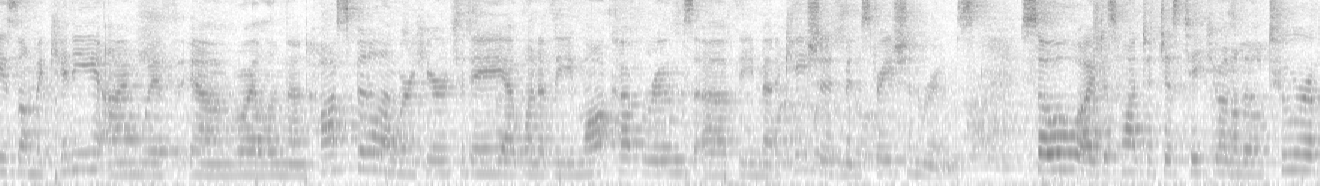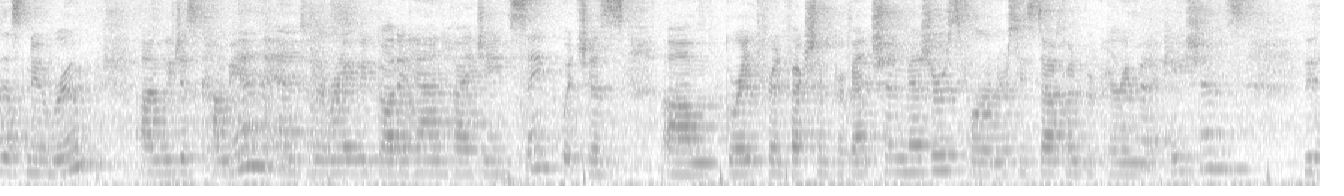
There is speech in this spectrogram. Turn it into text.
Hazel McKinney. I'm with um, Royal Inland Hospital, and we're here today at one of the mock-up rooms of the medication administration rooms. So I just want to just take you on a little tour of this new room. Um, we just come in, and to the right we've got a hand hygiene sink, which is um, great for infection prevention measures for nursing staff when preparing medications. The,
